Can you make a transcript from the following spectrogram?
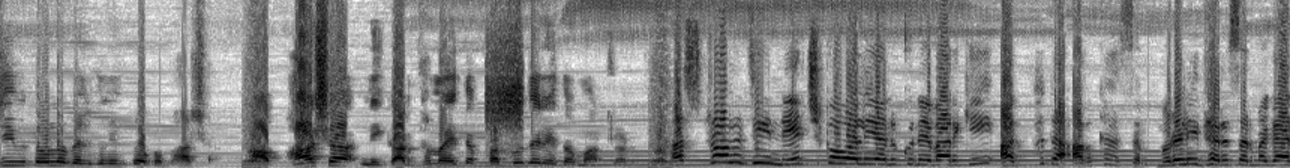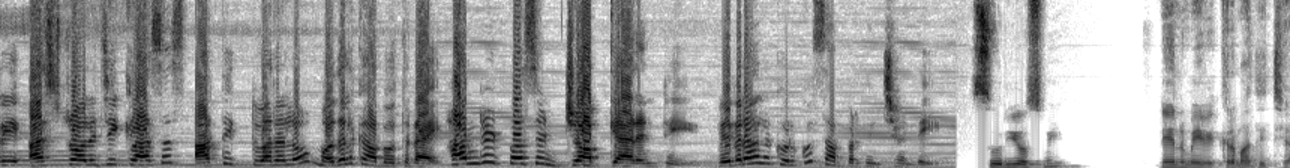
జీవితంలో వెలుగునింపే ఒక భాష. ఆ భాష నీకు అర్థమైతే ప్రకృతి నీతో మాట్లాడుతుంది అస్ట్రాలజీ నేర్చుకోవాలి అనుకునే వారికి అద్భుత అవకాశం. మురళీధర శర్మ గారి అస్ట్రాలజీ క్లాసెస్ అతి త్వరలో మొదలు కాబోతున్నాయి. హండ్రెడ్ పర్సెంట్ జాబ్ గ్యారంటీ వివరాల కొరకు సంప్రదించండి. సూర్యోస్మి నేను మీ విక్రమాదిత్య.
